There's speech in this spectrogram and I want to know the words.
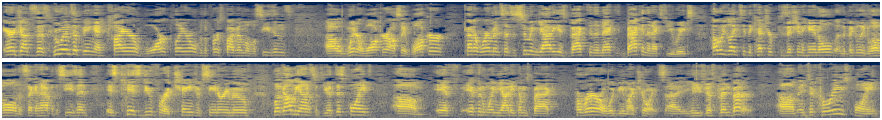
Aaron Johnson says, "Who ends up being a higher WAR player over the first five MLB seasons? Uh, Winter Walker. I'll say Walker." Connor Wehrman says, assuming Yadi is back to the next back in the next few weeks, how would you like to see the catcher position handled in the big league level in the second half of the season? Is Kiz due for a change of scenery move? Look, I'll be honest with you. At this point, um, if if and when Yadi comes back, Herrera would be my choice. Uh, he's just been better. Um, and to Kareem's point,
